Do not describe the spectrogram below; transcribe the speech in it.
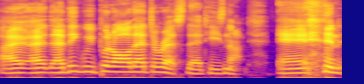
I, I think we put all that to rest that he's not. And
